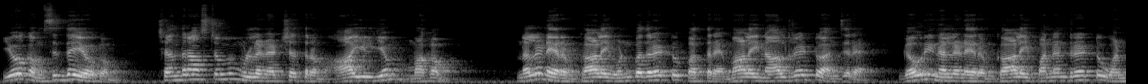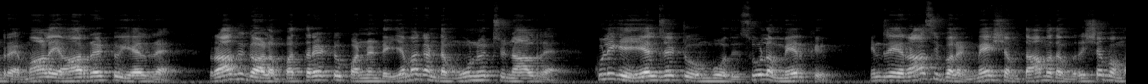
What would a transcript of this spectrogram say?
யோகம் சித்த யோகம். சந்திராஷ்டமும் உள்ள நட்சத்திரம் ஆயில்யம் மகம். நல்ல நேரம் காலை ஒன்பதரை டு பத்தரை மாலை நாலரை டு அஞ்சரை. கௌரி நல்ல நேரம் காலை பன்னெண்டரை டு ஒன்றரை மாலை ஆறரை டு ஏழரை ராகு காலம் பத்தரை டு பன்னெண்டு யமகண்டம் மூணு டு நாலரை குளிகை ஏழரை டு ஒம்பது சூலம் மேற்கு. இன்றைய ராசி பலன் மேஷம் தாமதம் ரிஷபம்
